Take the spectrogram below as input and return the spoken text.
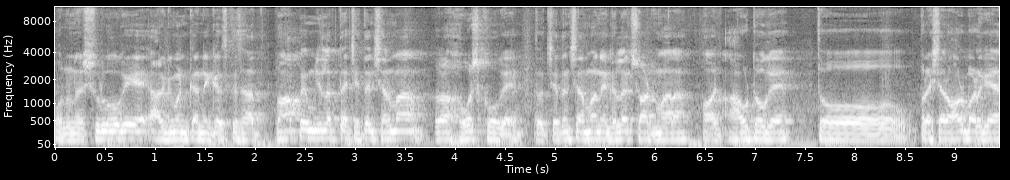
उन्होंने शुरू हो गए आर्ग्यूमेंट करने के उसके साथ। वहाँ पे मुझे लगता है चेतन शर्मा थोड़ा होश खो गए। तो चेतन शर्मा ने गलत शॉट मारा और आउट हो गए। तो प्रेशर और बढ़ गया।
